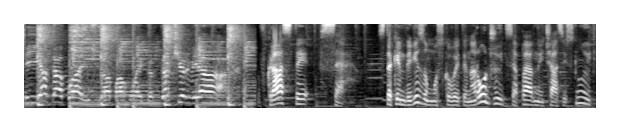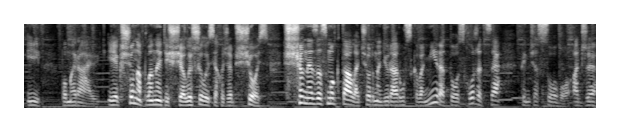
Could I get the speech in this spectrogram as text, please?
Я копаюсь на помойках, как червяк. Вкрасти все. З таким девізом московити народжуються, певний час існують і помирають. І якщо на планеті ще лишилося хоча б щось, що не засмоктала чорна дюра руского міра, то схоже це тимчасово. Адже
